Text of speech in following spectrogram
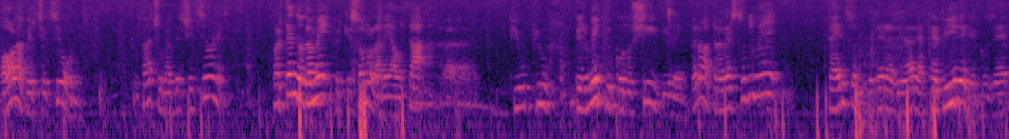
ho la percezione, faccio una percezione partendo da me perché sono la realtà eh, più, più, per me più conoscibile, però attraverso di me penso di poter arrivare a capire che cos'è,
